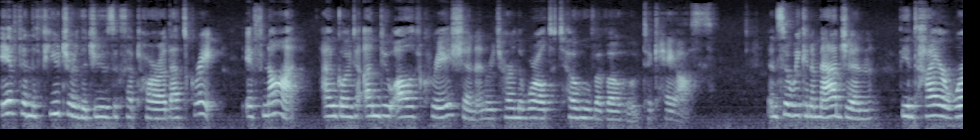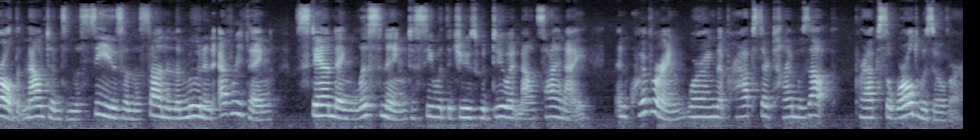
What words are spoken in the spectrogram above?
if in the future the Jews accept Torah, that's great. If not, I'm going to undo all of creation and return the world to tohu vavohu, to chaos. And so we can imagine the entire world, the mountains and the seas and the sun and the moon and everything, standing, listening to see what the Jews would do at Mount Sinai and quivering, worrying that perhaps their time was up, perhaps the world was over,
